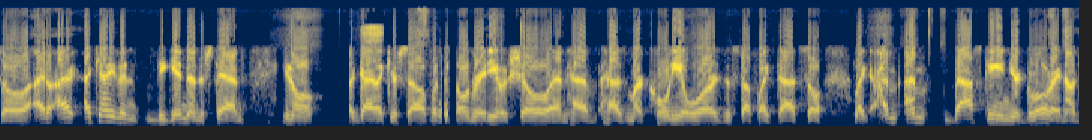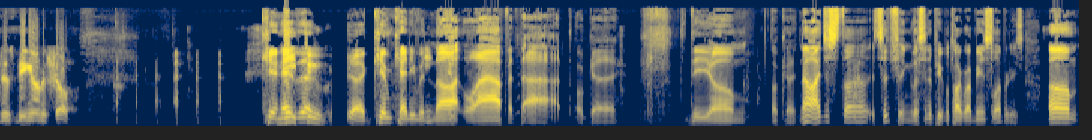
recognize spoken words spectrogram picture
So I don't. I. I can't even begin to understand. You know, a guy like yourself with his own radio show and have has Marconi awards and stuff like that. So like I'm I'm basking in your glow right now just being on the show. Kim, Me the- too. Yeah, Kim can't even not laugh at that. Okay. The um okay. No, I just uh it's interesting. Listen to people talk about being celebrities. Um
